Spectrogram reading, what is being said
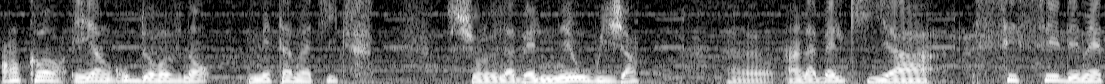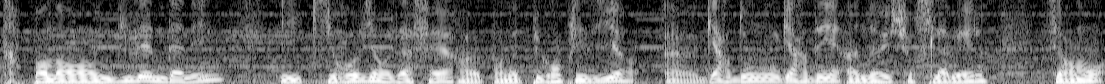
encore et un groupe de revenants Metamatics sur le label Neo Ouija, euh, un label qui a cessé d'émettre pendant une dizaine d'années et qui revient aux affaires euh, pour notre plus grand plaisir. gardons, gardez un œil sur ce label. C'est vraiment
